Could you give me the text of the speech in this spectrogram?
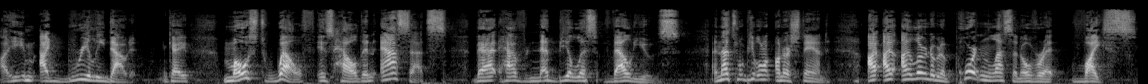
I, I really doubt it. Okay. Most wealth is held in assets that have nebulous values. And that's what people don't understand. I, I, I learned an important lesson over at Vice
